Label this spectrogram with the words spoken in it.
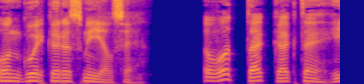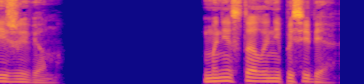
Он горько рассмеялся. «Вот так как-то и живем». Мне стало не по себе.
